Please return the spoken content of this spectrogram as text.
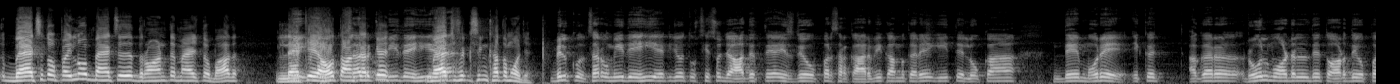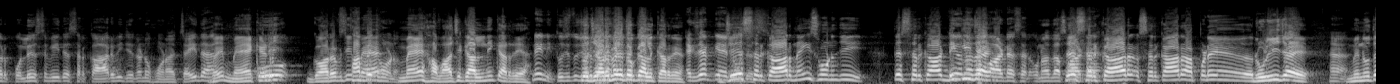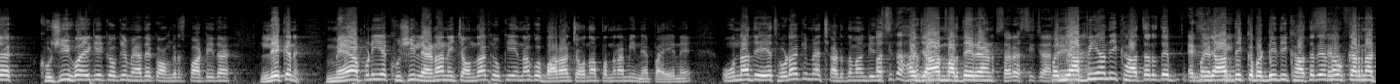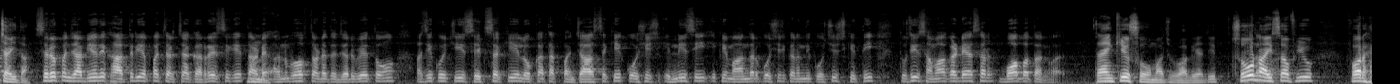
ਮੈਚ ਤੋਂ ਪਹਿਲਾਂ ਮੈਚ ਦੇ ਦੌਰਾਨ ਤੇ ਮੈਚ ਤੋਂ ਬਾਅਦ ਲੈ ਕੇ ਆਓ ਤਾਂ ਕਰਕੇ ਹੈ- ਮੈਚ ਫਿਕਸਿੰਗ ਖਤਮ ਹੋ ਜਾਏ। ਬਿਲਕੁਲ ਸਰ ਉਮੀਦ ਇਹੀ ਹੈ ਕਿ ਜੋ ਤੁਸੀਂ ਸੁਝਾਅ ਦਿੱਤੇ ਆ ਇਸ ਦੇ ਉੱਪਰ ਸਰਕਾਰ ਵੀ ਕੰਮ ਕਰੇਗੀ ਤੇ ਲੋਕਾਂ ਦੇ ਮੋਰੇ ਇੱਕ ਅਗਰ ਰੋਲ ਮਾਡਲ ਦੇ ਤੌਰ ਦੇ ਉੱਪਰ ਪੁਲਿਸ ਵੀ ਤੇ ਸਰਕਾਰ ਵੀ ਜਿਨ੍ਹਾਂ ਨੂੰ ਹੋਣਾ ਚਾਹੀਦਾ ਹੈ, ਮੈਂ ਕਿਹੜੀ ਗੌਰਵ ਜੀ ਮੈਂ। ਮੈਂ ਹਵਾ 'ਚ ਗੱਲ ਨਹੀਂ ਕਰ ਰਿਹਾ। ਨਹੀਂ ਨਹੀਂ ਤੁਸੀਂ ਤਜਰਬੇ ਤਜਰਬੇ ਤੋਂ ਗੱਲ ਕਰ ਰਿਹਾ I ਜੇ. ਸਰਕਾਰ ਨਹੀਂ ਸੁਣ ਜੀ ਤੇ ਸਰਕਾਰ ਡਿੱਗੀ ਉਹਨਾਂ ਦਾ ਜਾਏ। part ਹੈ sir, ਉਹਨਾਂ ਦਾ part ਹੈ। ਸਰਕਾਰ ਸਰਕਾਰ ਆਪਣੇ ਰੁਲੀ ਜਾਏ। ਮੈਨੂੰ ਤਾਂ ਖੁਸ਼ੀ ਹੋਏਗੀ ਕਿਉਂਕਿ ਮੈਂ ਤੇ ਕਾਂਗਰਸ ਪਾਰਟੀ ਦਾ ਲੇਕਿਨ ਮੈਂ ਆਪਣੀ ਇਹ ਖੁਸ਼ੀ ਲੈਣਾ ਨਹੀਂ ਚਾਹੁੰਦਾ ਕਿਉਂਕਿ ਇਹਨਾਂ ਕੋਲ 12 14 15 ਮਹੀਨੇ ਪਏ ਨੇ। ਉਹਨਾਂ ਦੇ ਇਹ ਥੋੜਾ ਕਿ ਮੈਂ ਛੱਡ ਦਵਾਂਗੀ ਅਸੀਂ ਤਾਂ ਹਰ ਪੰਜਾਬ ਮਰਦੇ ਰਹਿਣ। Sir, ਅਸੀਂ ਚਾਹੁੰਦੇ ਪੰਜਾਬੀਆਂ ਦੀ ਖਾਤਰ ਤੇ ਪੰਜਾਬ ਦੀ ਕਬੱਡੀ ਦੀ ਖਾਤਰ ਇਹਨਾਂ ਨੂੰ ਕਰਨਾ ਚਾਹੀਦਾ। ਸਿਰਫ ਪੰਜਾਬੀਆਂ ਦੇ ਖਾਤਰ ਹੀ ਆਪਾਂ ਚਰਚਾ ਕਰ ਰਹੇ ਸੀਗੇ। ਤੁਹਾਡੇ ਅਨੁਭਵ ਤੁਹਾਡੇ ਤਜਰਬੇ ਤੋਂ ਅਸੀਂ ਕੋਈ ਚੀਜ਼ ਸਿੱਖ ਸਕੀਏ ਲੋਕਾਂ ਤੱਕ ਪਹੁੰਚਾ ਸਕੀਏ। ਕੋਸ਼ਿਸ਼ ਇੰਨੀ ਸੀ ਇੱਕ ਇਮਾਨਦਾਰ ਕੋਸ਼ਿਸ਼ ਕਰਨ ਦੀ ਕੋਸ਼ਿਸ਼ ਕੀਤੀ। ਤੁਸੀਂ ਸਮਾਂ ਕੱਢਿਆ ਸਰ। ਬਹੁਤ ਬਹੁਤ ਧੰਨਵਾਦ। ਥੈਂਕ ਯੂ ਸੋ ਮਚ ਵਾਗਿਆ ਜੀ। So nice of you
